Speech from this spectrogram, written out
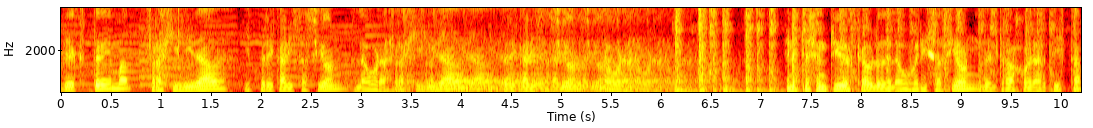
de extrema fragilidad y precarización laboral. Fragilidad y precarización laboral. En este sentido es que hablo de la uberización del trabajo del artista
